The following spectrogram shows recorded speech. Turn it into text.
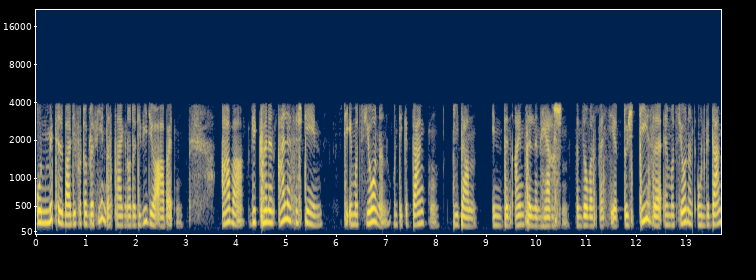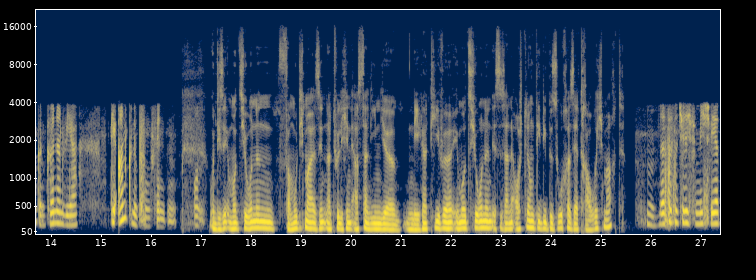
unmittelbar die Fotografien das zeigen oder die Videoarbeiten. Aber wir können alle verstehen die Emotionen und die Gedanken, die dann in den Einzelnen herrschen, wenn sowas passiert. Durch diese Emotionen und Gedanken können wir die Anknüpfung finden. Und, und, diese Emotionen, vermute ich mal, sind natürlich in erster Linie negative Emotionen. Ist es eine Ausstellung, die die Besucher sehr traurig macht? Hm, das ist natürlich für mich schwer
